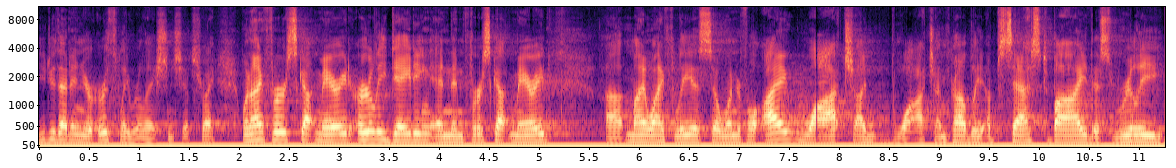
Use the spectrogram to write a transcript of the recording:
you do that in your earthly relationships, right? When I first got married, early dating, and then first got married, uh, my wife Leah is so wonderful. I watch, I watch, I'm probably obsessed by this really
